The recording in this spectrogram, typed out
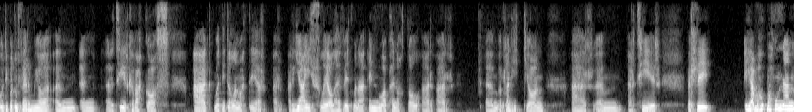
wedi bod yn ffermio um, yn, ar y tir cyfagos ac mae wedi dylanwadu ar, ar, ar iaith leol hefyd. Mae yna enwa penodol ar, ar um, y planhigion, ar, um, ar tir. Felly, ia, mae, mae hwnna'n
